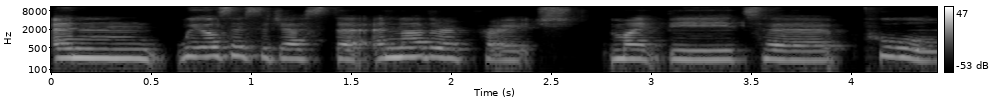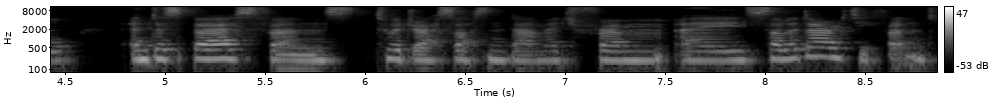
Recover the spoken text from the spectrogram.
And we also suggest that another approach might be to pool and disperse funds to address loss and damage from a solidarity fund.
